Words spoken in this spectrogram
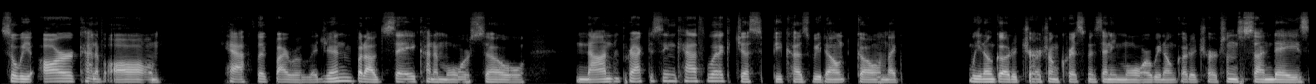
So we are kind of all Catholic by religion, but I would say kind of more so non-practicing Catholic just because we don't go and like we don't go to church on Christmas anymore. We don't go to church on Sundays.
